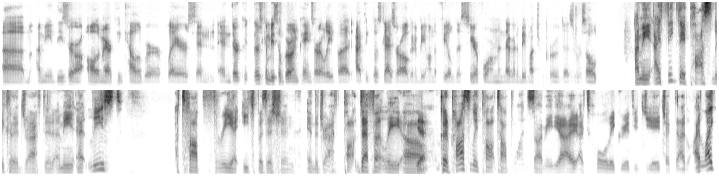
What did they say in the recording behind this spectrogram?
Um, I mean, these are all American caliber players, and and there, there's going to be some growing pains early, but I think those guys are all going to be on the field this year for them, and they're going to be much improved as a result. I mean, I think they possibly could have drafted. I mean, at least a top three at each position in the draft. Po- definitely, um, yeah. could possibly pop top one. So I mean, yeah, I, I totally agree with you, GH. I, I, like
